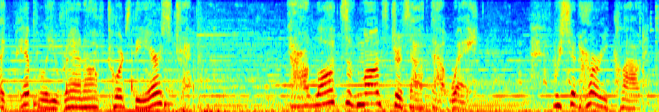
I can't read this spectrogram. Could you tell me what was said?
Like Pipoli ran off towards the airstrip. There are lots of monsters out that way. We should hurry, Cloud.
